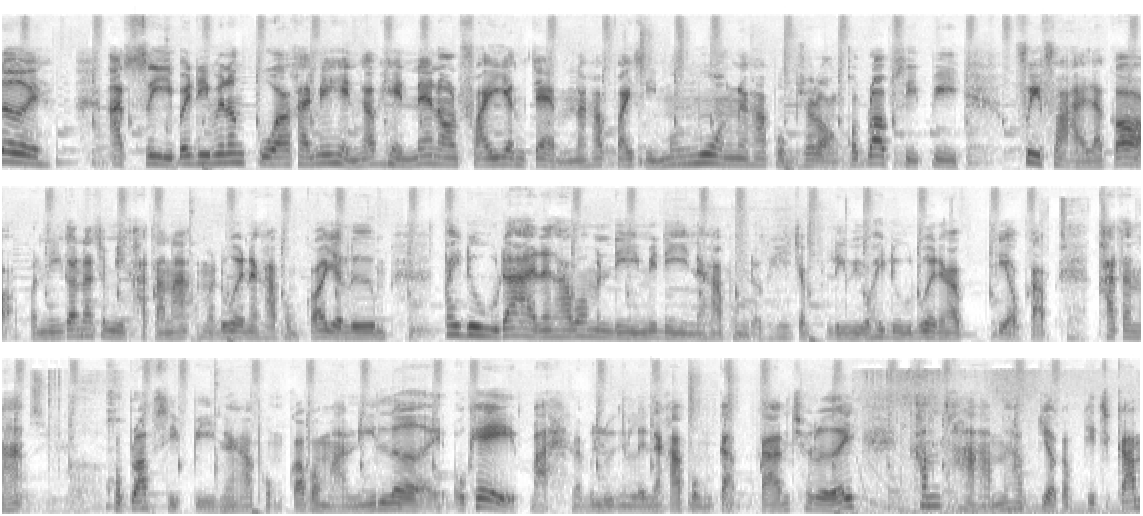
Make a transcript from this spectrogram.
เลย อัดสีไปดีไม่ต้องกลัวใครไม่เห็นครับ เห็นแน่นอนไฟยังแจ่มนะครับ ไฟสีม่วงๆนะครับ ผมฉลองครบรอบ 4 ปี ฟรีไฟแล้วก็วันนี้ก็น่าจะมีคาตานะมาด้วยนะครับ ผมก็อย่าลืมไปดูได้นะครับ ว่ามันดีไม่ดีนะครับ ผมเดี๋ยวพี่จะรีวิวให้ดูด้วยนะครับ เกี่ยวกับคาตานะครบรอบ 4 ปีนะครับผมก็ประมาณนี้เลย โอเคไปเราไปลุยกันเลยนะครับ ผมกับการเฉลยคำถามนะครับ เกี่ยวกับกิจกรรม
